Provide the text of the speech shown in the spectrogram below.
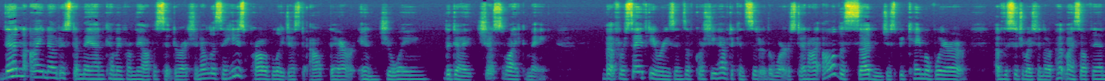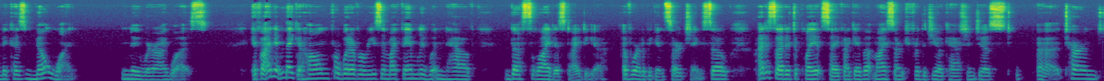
Then I noticed a man coming from the opposite direction. Now, listen, he's probably just out there enjoying the day, just like me. But for safety reasons, of course, you have to consider the worst. And I all of a sudden just became aware of the situation that I put myself in because no one knew where I was. If I didn't make it home for whatever reason, my family wouldn't have the slightest idea of where to begin searching. So I decided to play it safe. I gave up my search for the geocache and just uh, turned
